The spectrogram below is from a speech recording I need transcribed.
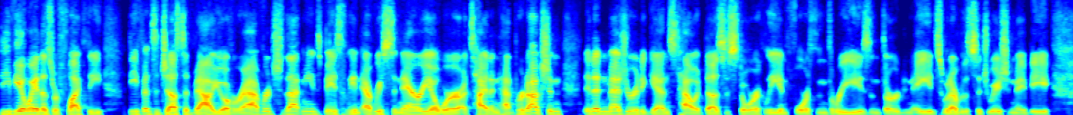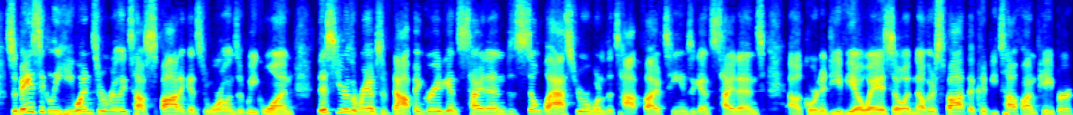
DVOA does reflect the defense adjusted value over average. So that means basically in every scenario where a tight end had production, they didn't measure it against how it does historically in fourth and threes and third and eights, whatever the situation may be. So basically, he went to a really tough spot against New Orleans in week one. This year, the Rams have not been great against tight ends, but still last year were one of the top five teams against tight ends, uh, according to DVOA. So another spot that could be tough on paper.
